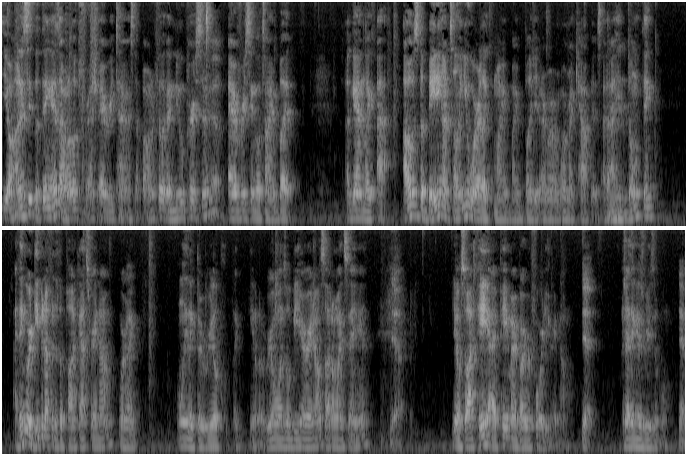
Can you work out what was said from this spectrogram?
Yo, honestly, the thing is, I want to look fresh every time I step out. I want to feel like a new person Yeah. every single time. But again, like I, I was debating on telling you where like my my budget or where, my cap is. I, I Mhm. don't think, I think we're deep enough into the podcast right now where like only like the real like you know the real ones will be here right now. So I don't mind saying it. yeah Yo, so I pay I pay my barber forty right now. Yeah. Which I think is reasonable. Yeah.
